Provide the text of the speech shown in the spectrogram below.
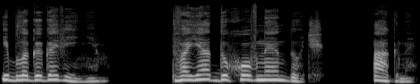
и благоговением. Твоя духовная дочь, Агне.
